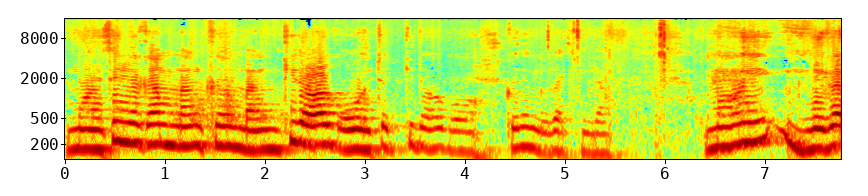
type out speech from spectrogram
뭐, 생각한 만큼 많기도 하고, 적기도 하고, 그런 것 같습니다. 뭐, 이- 내가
